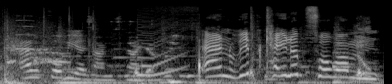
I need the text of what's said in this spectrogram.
I have a phobia of zombies. No, I don't. And whip Caleb for um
